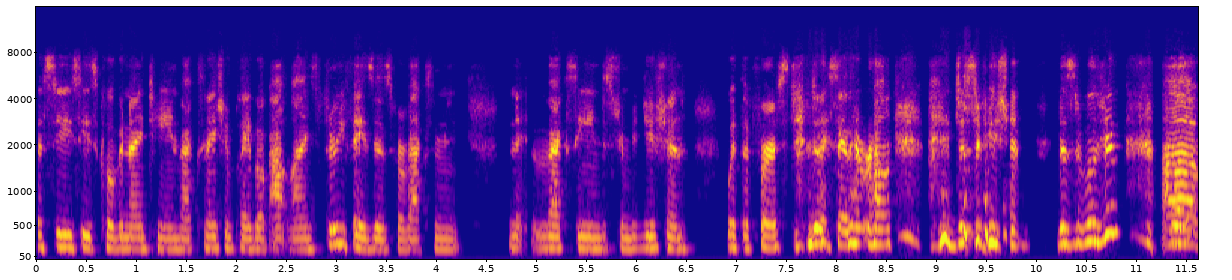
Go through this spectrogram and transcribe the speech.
The CDC's COVID 19 vaccination playbook outlines three phases for vaccine vaccine distribution with the first did i say that wrong? Distribution distribution? Uh,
